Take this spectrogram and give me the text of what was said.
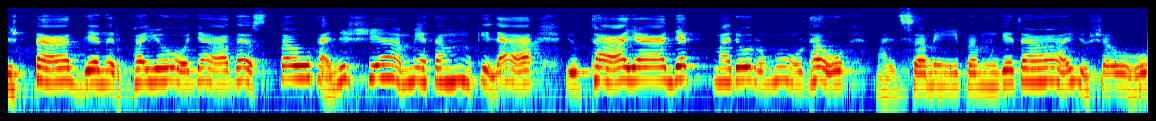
തിഷ്ടാദ്യ നിർഭയോ ജാതസ്തൗ ഹനിഷ്യാമ്യഹം കില. യുദ്ധായ ജഗ്മരുർമൂഢൗ മത്സമീപം ഗതായുഷൗ.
